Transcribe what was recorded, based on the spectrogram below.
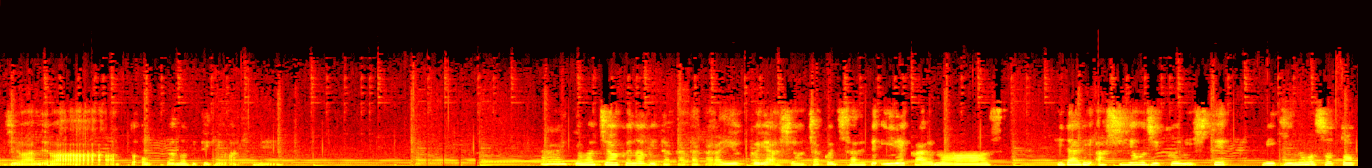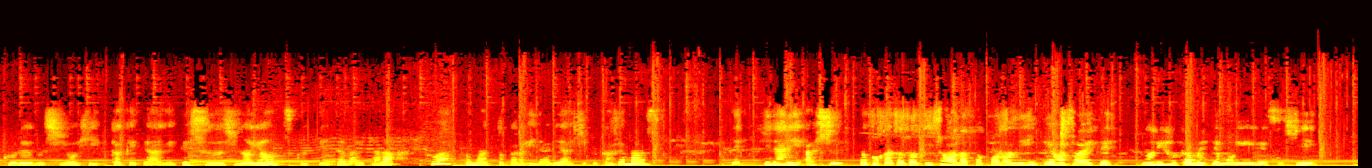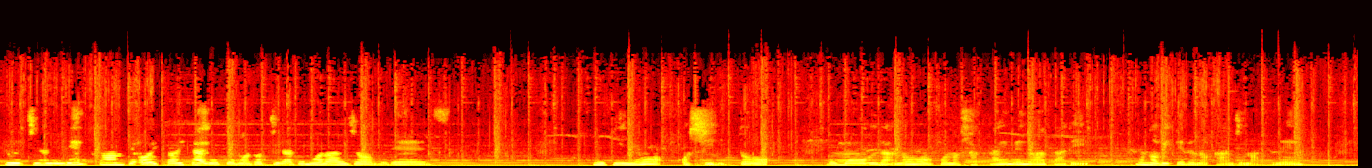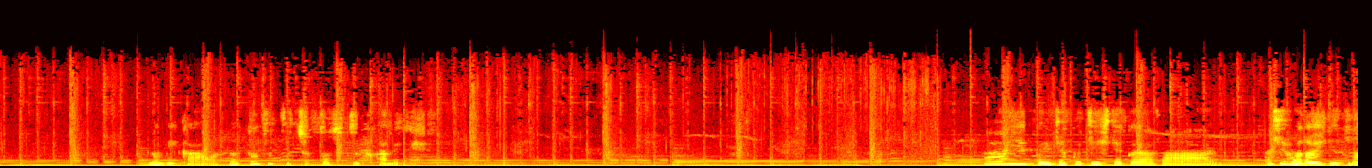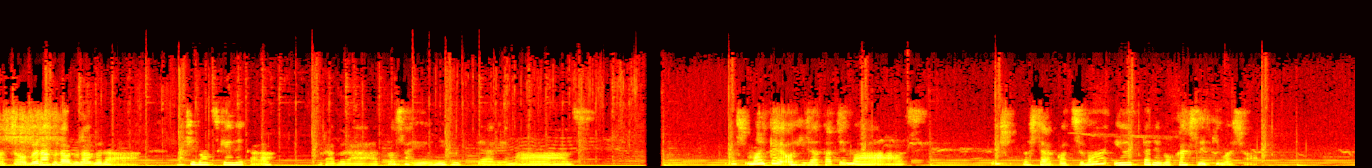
い。じわじわーっと奥が伸びてきますね。い、気持ちよく伸びた方からゆっくり足を着地させて入れ替えます。左足を軸にして、右の外くるぶしを引っ掛けてあげて、数字の4作っていただいたら、ふわっとマットから左足浮かせます。で、左足、どこか届きそうなところに手を添えて、より深めてもいいですし、空中にね、トンって置いといてあげてもどちらでも大丈夫です。右のお尻ともも裏のこの境目のあたりも伸びてるの感じますね。伸び感をちょっとずつちょっとずつ深めて。はい、ゆっくり着地してください。足ほどいていきましょう。ブラブラブラブラ。足の付け根からブラブラーと左右に振ってあげます。よし、もう一回お膝立てます。よし、そしたら骨盤ゆったり動かしていきましょう。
